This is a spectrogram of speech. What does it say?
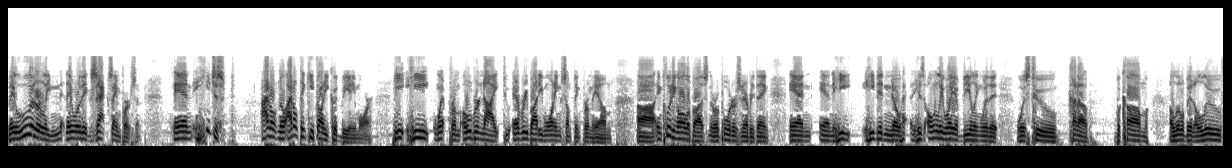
they literally they were the exact same person, and he just I don't know. I don't think he thought he could be anymore. He he went from overnight to everybody wanting something from him, uh, including all of us and the reporters and everything. And and he he didn't know his only way of dealing with it was to kind of become a little bit aloof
